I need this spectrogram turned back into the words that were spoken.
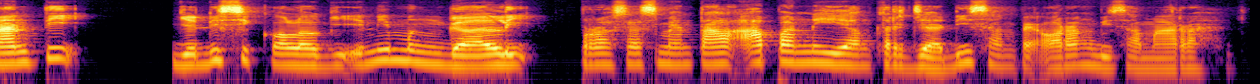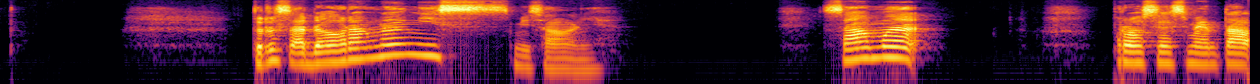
Nanti jadi psikologi ini menggali proses mental apa nih yang terjadi sampai orang bisa marah gitu. Terus ada orang nangis misalnya. Sama proses mental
